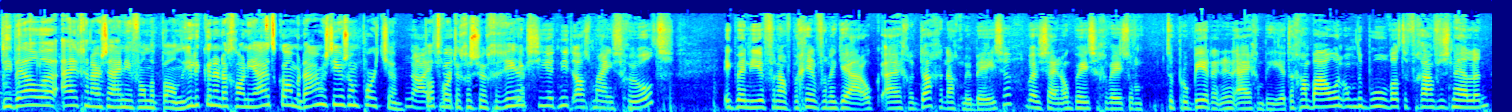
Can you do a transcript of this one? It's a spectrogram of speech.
die wel eh, eigenaar zijn hier van de panden. Jullie kunnen er gewoon niet uitkomen, daarom is hier zo'n potje. Nou, dat wordt er gesuggereerd. Ik zie het niet als mijn schuld. Ik ben hier vanaf begin van het jaar ook eigenlijk dag en nacht mee bezig. Wij zijn ook bezig geweest om te proberen in eigen beheer te gaan bouwen... om de boel wat te gaan versnellen.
